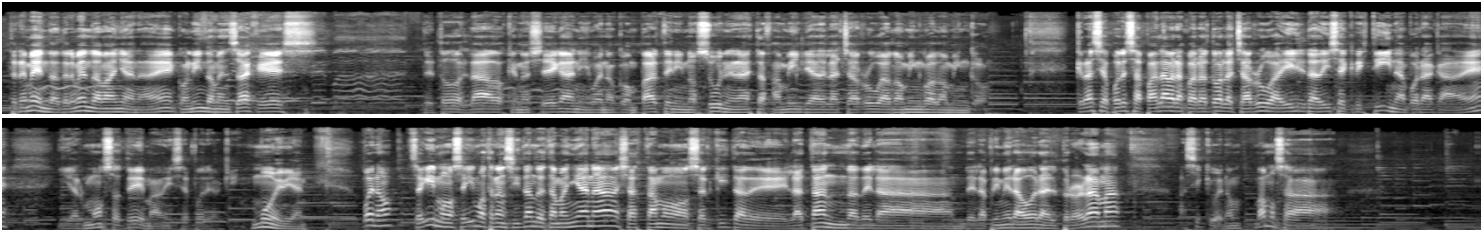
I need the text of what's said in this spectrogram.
Tremenda, tremenda mañana, ¿eh? con lindos mensajes de todos lados que nos llegan y bueno, comparten y nos unen a esta familia de la charrúa domingo a domingo. Gracias por esas palabras para toda la charrúa, Hilda, dice Cristina por acá, ¿eh? Y hermoso tema, dice por aquí. Muy bien. Bueno, seguimos, seguimos transitando esta mañana, ya estamos cerquita de la tanda de la, de la primera hora del programa. Así que bueno, vamos a...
